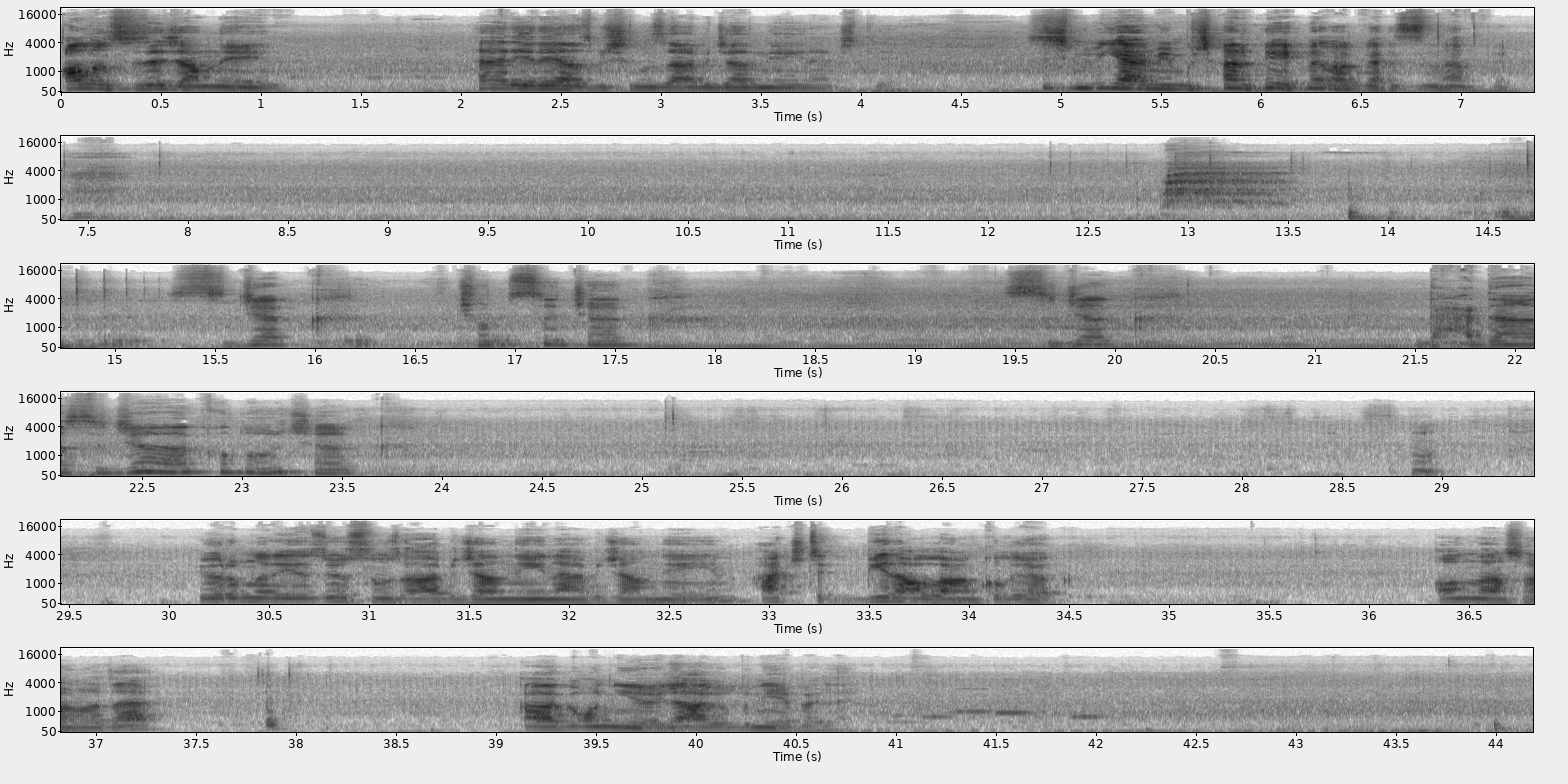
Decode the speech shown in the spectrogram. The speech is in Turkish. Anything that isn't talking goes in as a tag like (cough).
Alın size canlı yayın. Her yere yazmışsınız abi canlı yayın aç diye. Siz şimdi bir gelmeyin bu canlı yayına bak ben size ne. Sıcak, çok sıcak. Sıcak, daha da sıcak olacak. Yorumlara yazıyorsunuz abi canlı yayın abi canlı yayın. Açtık bir Allah'ın kulu yok. Ondan sonra da abi o niye öyle abi bu niye böyle.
